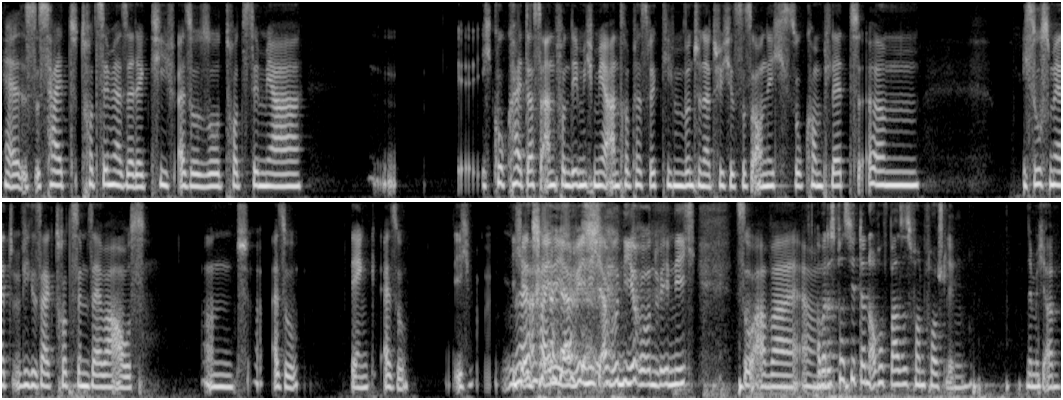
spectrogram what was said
Ja, es ist halt trotzdem ja selektiv. Also so trotzdem ja. Ich gucke halt das an, von dem ich mir andere Perspektiven wünsche. Natürlich ist es auch nicht so komplett. Ähm, ich suche es mir, halt, wie gesagt, trotzdem selber aus. Und also denk, also ich, ich entscheide ja, wen ich abonniere und wen nicht. So, aber. Ähm, Aber das passiert dann auch auf Basis von Vorschlägen, nehme ich an.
